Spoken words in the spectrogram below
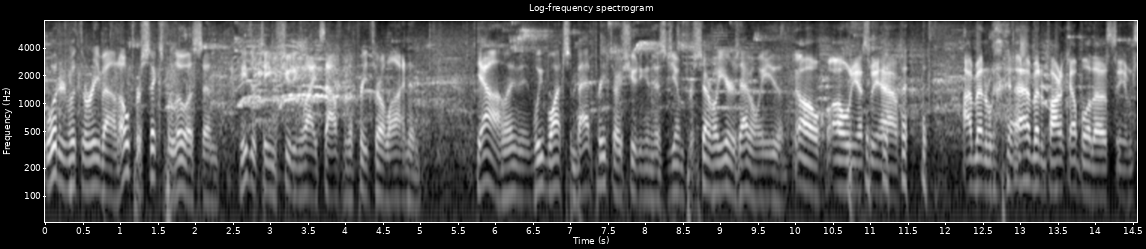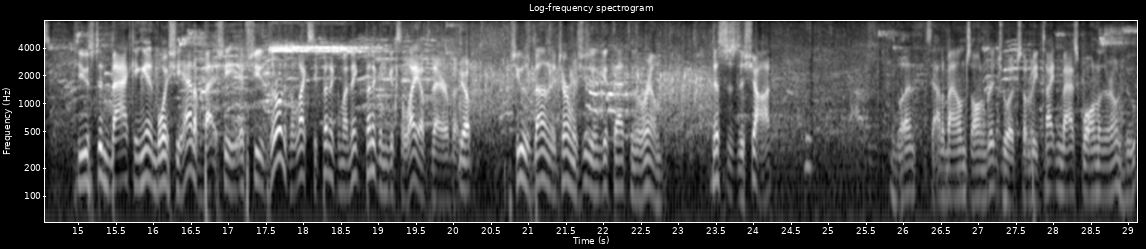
Woodard with the rebound, 0 for 6 for Lewis, and neither team shooting lights out from the free throw line. And yeah, we've watched some bad free throw shooting in this gym for several years, haven't we? Ethan? Oh, oh yes we have. I've been I've been a part of a couple of those teams. Houston backing in. Boy, she had a back. She if she'd thrown it to Lexi Finicum, I think Finicum gets a layup there. But Yep. she was bound and determined she's going to get that to the rim. misses the shot. But it's out of bounds on Ridgewood, so it'll be Titan basketball into their own hoop.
